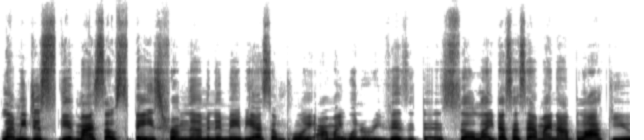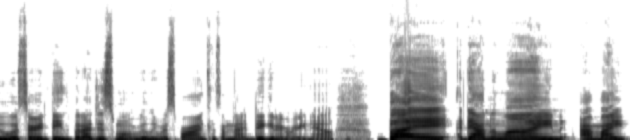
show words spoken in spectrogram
let me just give myself space from them, and then maybe at some point I might want to revisit this. So like that's why I say I might not block you or certain things, but I just won't really respond because I'm not digging it right now. But down the line, I might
